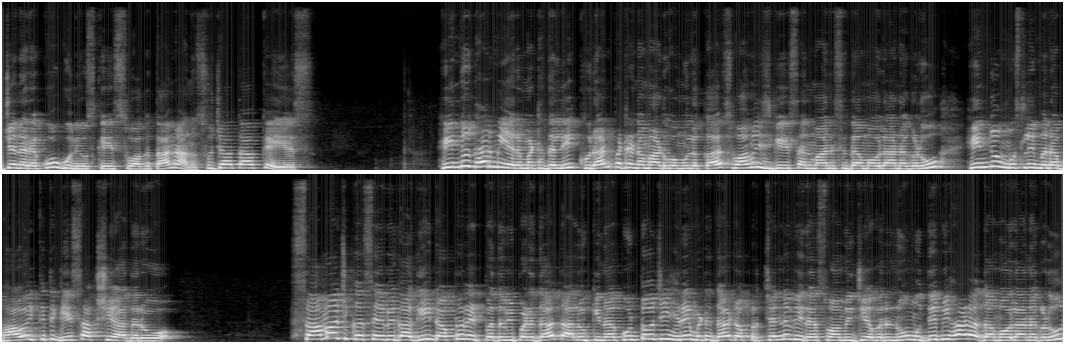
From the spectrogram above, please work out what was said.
ಜನರ ಕೂಗು ನ್ಯೂಸ್ಗೆ ಸ್ವಾಗತ. ನಾನು ಸುಜಾತ ಕೆಎಸ್. ಹಿಂದೂ ಧರ್ಮೀಯರ ಮಠದಲ್ಲಿ ಖುರಾನ್ ಪಠಣ ಮಾಡುವ ಮೂಲಕ ಸ್ವಾಮೀಜಿಗೆ ಸನ್ಮಾನಿಸಿದ ಮೌಲಾನಗಳು ಹಿಂದೂ ಮುಸ್ಲಿಮರ ಭಾವೈಕ್ಯತೆಗೆ ಸಾಕ್ಷಿಯಾದರು. ಸಾಮಾಜಿಕ ಸೇವೆಗಾಗಿ ಡಾಕ್ಟರೇಟ್ ಪದವಿ ಪಡೆದ ತಾಲೂಕಿನ ಕುಂಟೋಜಿ ಹಿರೇಮಠದ ಡಾಕ್ಟರ್ ಚನ್ನವೀರ ಸ್ವಾಮೀಜಿ ಅವರನ್ನು ಮುದ್ದೆಬಿಹಾಳದ ಮೌಲಾನಗಳು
